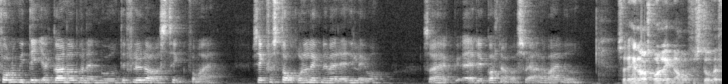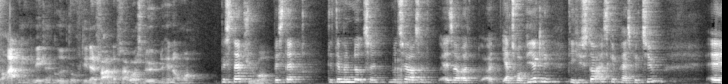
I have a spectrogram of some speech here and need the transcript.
Få nogle idéer, gøre noget på en anden måde. Det flytter også ting for mig. Hvis jeg ikke forstår grundlæggende, hvad det er, de laver, så er det godt nok også svært at vejlede. Så det handler også grundlæggende om at forstå, hvad forretningen i virkeligheden går ud på, fordi den forandrer sig også løbende hen over Bestemt. 20 år. Bestemt. Det er det, man er nødt til. Nødt til også, altså, og, og jeg tror virkelig, det historiske perspektiv, øh,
